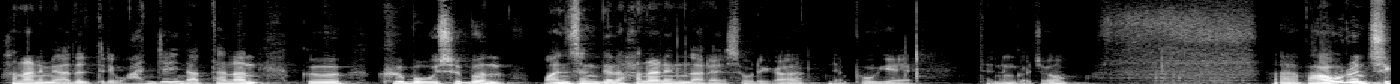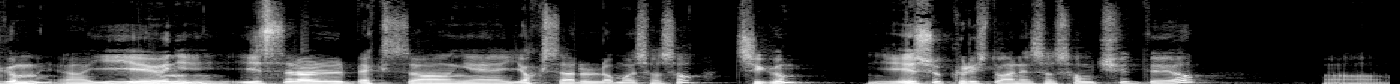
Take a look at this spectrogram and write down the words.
하나님의 아들들이 완전히 나타난 그, 그 모습은 완성될 하나님 나라에서 우리가 보게 되는 거죠. 아, 바울은 지금 어, 이 예언이 이스라엘 백성의 역사를 넘어서서 지금 예수 그리스도 안에서 성취되어 어,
